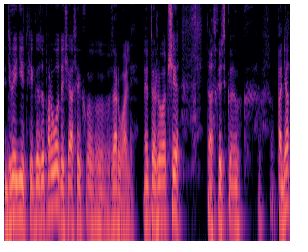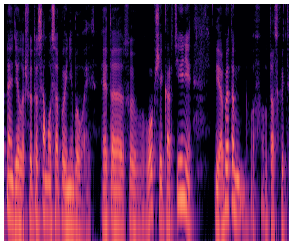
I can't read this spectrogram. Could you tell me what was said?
две нитки газопровода, сейчас их э, взорвали. Это же вообще так сказать, понятное дело, что это само собой не бывает. Это в общей картине, и об этом, так сказать,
